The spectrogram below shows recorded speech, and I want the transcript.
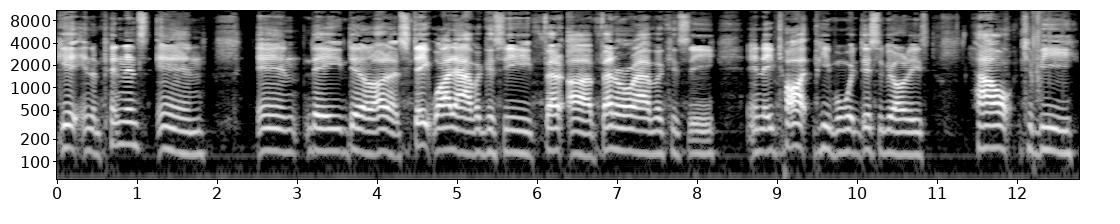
get independence and and they did a lot of statewide advocacy, fed, uh, federal advocacy, and they taught people with disabilities how to be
